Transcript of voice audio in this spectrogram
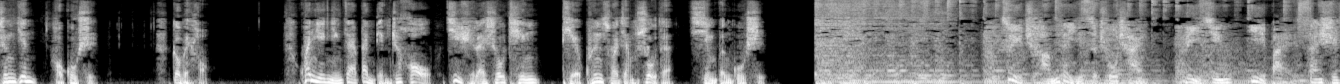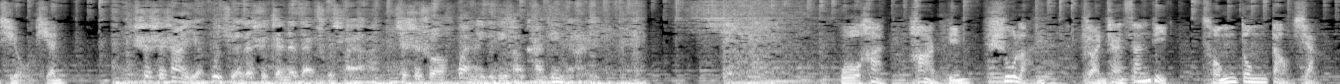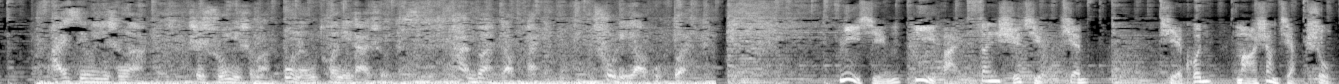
声音，好故事。各位好，欢迎您在半点之后继续来收听铁坤所讲述的新闻故事。最长的一次出差，历经一百三十九天。事实上也不觉得是真的在出差啊，只是说换了一个地方看病而已。武汉、哈尔滨、舒兰，转战三地，从东到夏。ICU 医生啊，是属于什么？不能拖泥带水，判断要快，处理要果断。逆行一百三十九天，铁坤马上讲述。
